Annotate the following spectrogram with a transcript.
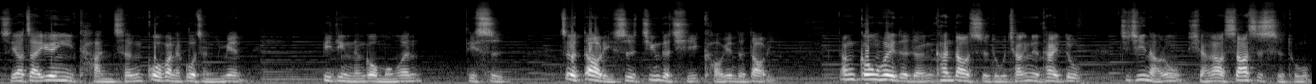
只要在愿意坦诚过犯的过程里面，必定能够蒙恩。第四，这个道理是经得起考验的道理。当工会的人看到使徒强硬的态度，极其恼怒，想要杀死使徒，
